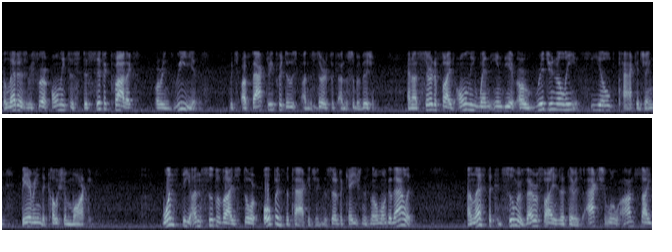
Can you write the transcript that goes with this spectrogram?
the letters refer only to specific products or ingredients which are factory produced under, under supervision and are certified only when in their originally sealed packaging bearing the kosher marking. Once the unsupervised store opens the packaging, the certification is no longer valid. Unless the consumer verifies that there is actual on site,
